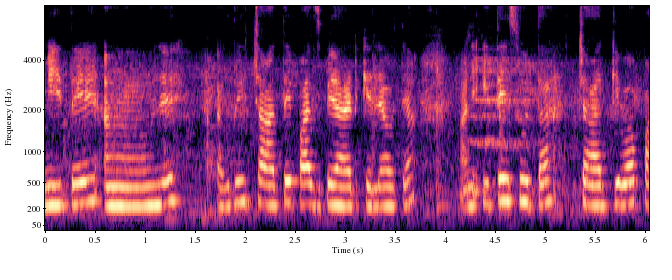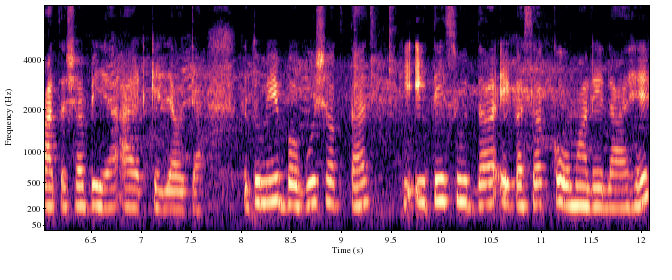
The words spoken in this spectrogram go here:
मी इथे म्हणजे अगदी चार ते पाच बिया ॲड केल्या होत्या. आणि इथे सुद्धा चार किंवा पाच अशा बिया ॲड केल्या होत्या. तर तुम्ही बघू शकता की इथे सुद्धा एक असा कोंब आलेला आहे.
